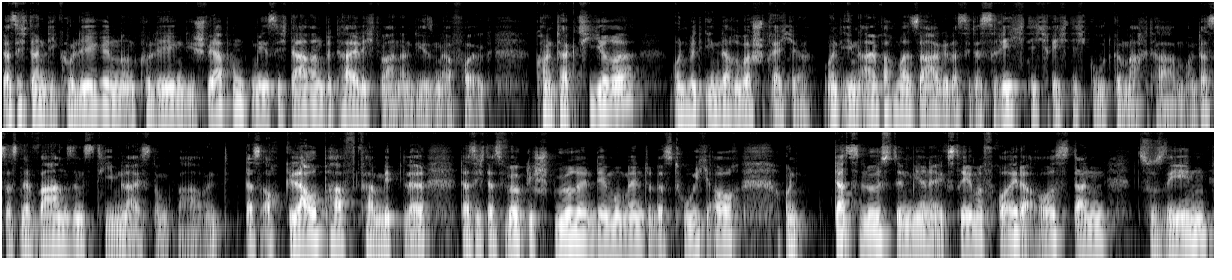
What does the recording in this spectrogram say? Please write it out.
dass ich dann die Kolleginnen und Kollegen, die schwerpunktmäßig daran beteiligt waren an diesem Erfolg, kontaktiere und mit ihnen darüber spreche und ihnen einfach mal sage, dass sie das richtig, richtig gut gemacht haben und dass das eine Wahnsinns-Teamleistung war und das auch glaubhaft vermittle, dass ich das wirklich spüre in dem Moment und das tue ich auch. Und das löst in mir eine extreme Freude aus, dann zu sehen,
